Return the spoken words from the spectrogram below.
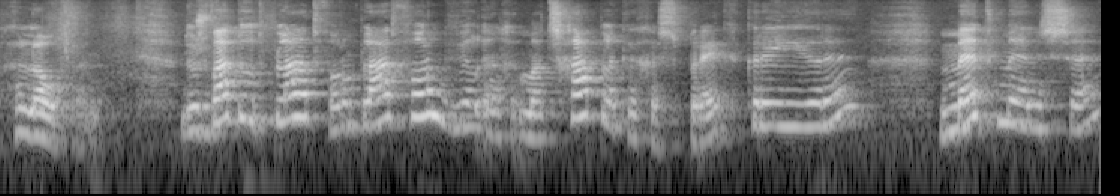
gelopen. Dus wat doet Platform? Platform wil een maatschappelijke gesprek creëren met mensen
